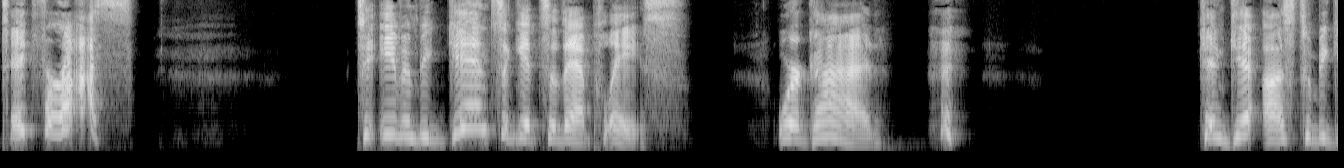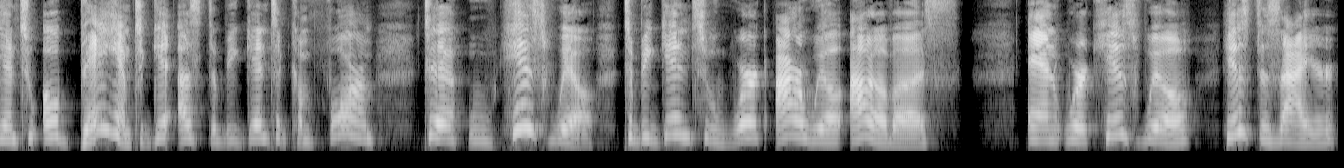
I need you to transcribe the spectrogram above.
take for us to even begin to get to that place where God can get us to begin to obey him, to get us to begin to conform to his will, to begin to work our will out of us and work his will, his desire,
